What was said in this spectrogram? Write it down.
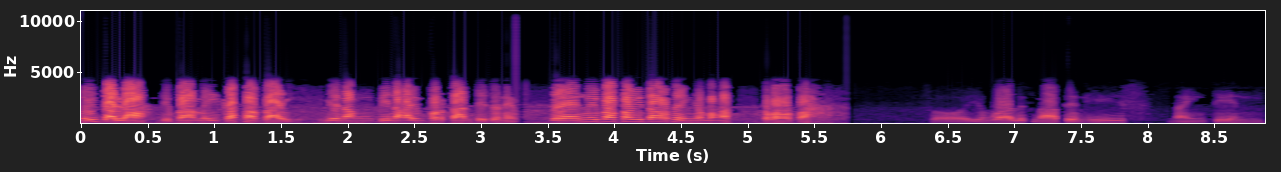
may dala, di ba? May kasabay. Yun ang pinaka-importante doon eh. Then, may papakita ko sa inyo mga tropa. So, yung wallet natin is 19.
